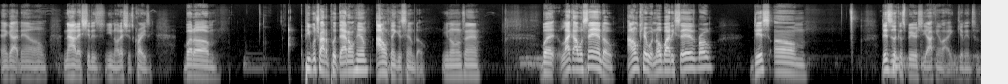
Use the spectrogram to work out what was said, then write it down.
And goddamn, now that shit is you know that shit's crazy. But um, people try to put that on him. I don't think it's him though. You know what I'm saying? But like I was saying though, I don't care what nobody says, bro. This um, this is a conspiracy I can like get into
